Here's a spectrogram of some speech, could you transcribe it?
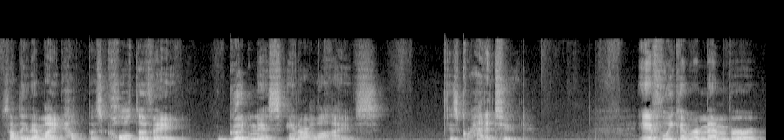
Something that might help us cultivate goodness in our lives is gratitude. If we can remember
